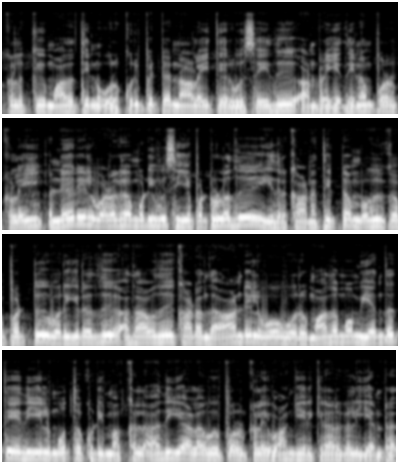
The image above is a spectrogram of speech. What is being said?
மக்களுக்கு மாதத்தின் ஒரு குறிப்பிட்ட நாளை தேர்வு செய்து அன்றைய தினம் பொருட்களை நேரில் வழங்க முடிவு செய்யப்பட்டுள்ளது. இதற்கான திட்டம் வகுக்கப்பட்டு வருகிறது. அதாவது கடந்த ஆண்டில் ஒவ்வொரு மாதமும் எந்த தேதியில் மூத்த குடிமக்கள் அதிக அளவு பொருட்களை வாங்கியிருக்கிறார்கள் என்ற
